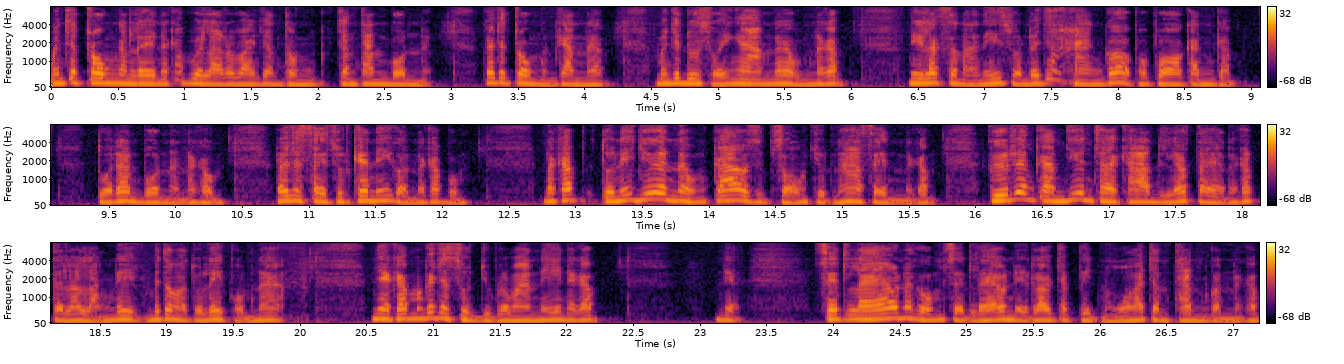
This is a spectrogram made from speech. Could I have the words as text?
มันจะตรงกันเลยนะครับ เวลาระวางจันทนจันทันบนเนี่ยก็จะตรงเหมือนกันนะครับ มันจะดูสวยงามนะครับผมนะครับ นี่ลักษณะนี้ส่วนระยะห่างก็พอๆกันกับตัวด้านบนนะนะครับ เราจะใส่สุดแค่นี้ก่อนนะครับผมนะครับตัวนี้ยื่นนะผม92.5 เซนนะครับคือเรื่องการยื่นชายคานแล้วแต่นะครับ แต่ละหลังนี่ไม่ต้องเอาตัวเลขผมนะเนี่ยครับมันก็จะสุดอยู่ประมาณนี้นะครับ เนี่ยเสร็จแล้วนะครับผมเสร็จแล้วเนี่ยเราจะปิดหัวจันทันก่อนนะครับ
